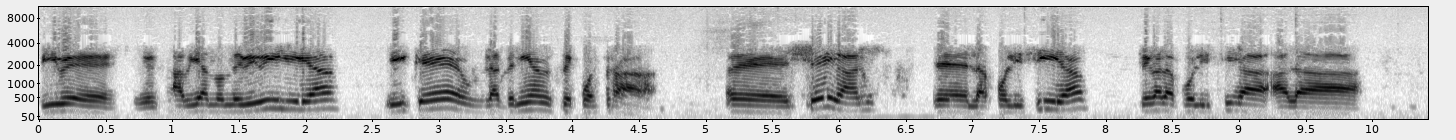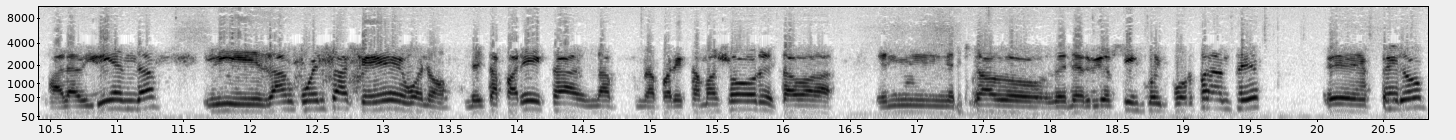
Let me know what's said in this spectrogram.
vive, sabían dónde vivía y que la tenían secuestrada. llegan la policía, llega la policía a la a la vivienda y dan cuenta que, bueno, esta pareja, una, una pareja mayor, estaba en un estado de nerviosismo importante, eh, pero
